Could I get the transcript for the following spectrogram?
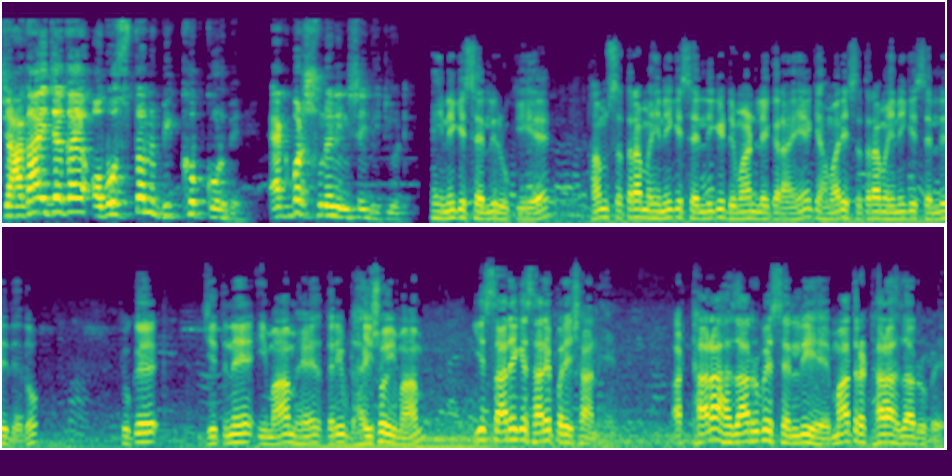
জায়গায় জায়গায় অবস্থান বিক্ষোভ করবে একবার শুনে নিন সেই ভিডিওটি महीने की सैलरी रुकी है हम सत्रह महीने की सैलरी की डिमांड लेकर आए हैं कि हमारी सत्रह महीने की सैलरी दे दो क्योंकि जितने इमाम हैं करीब ढाई सौ इमाम ये सारे के सारे परेशान हैं अट्ठारह हज़ार रुपये सैलरी है, मात्र अट्ठारह हज़ार रुपये।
